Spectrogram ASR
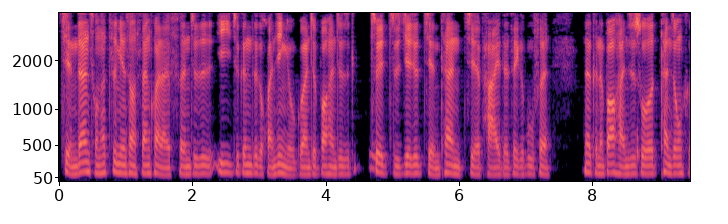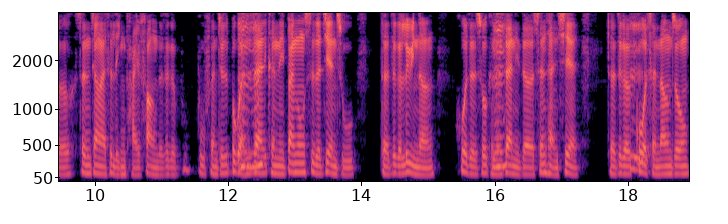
简单从它字面上三块来分，就是一就跟这个环境有关，就包含就是最直接就减碳节排的这个部分，嗯、那可能包含就是说碳中和，甚至将来是零排放的这个部分，就是不管是在可能你办公室的建筑的这个绿能。或者说，可能在你的生产线的这个过程当中，嗯、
